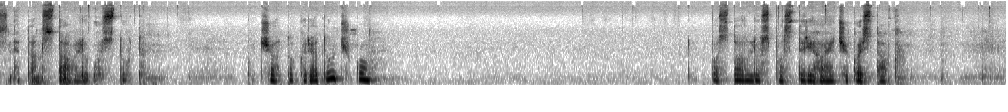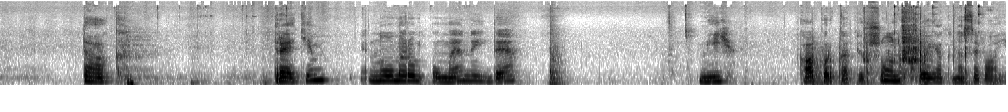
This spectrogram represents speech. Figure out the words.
Десь не там ставлю ось тут. Початок рядочку. Тут поставлю спостерігайчик ось так. Так, третім номером у мене йде мій капор, капюшон, хто як називає.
